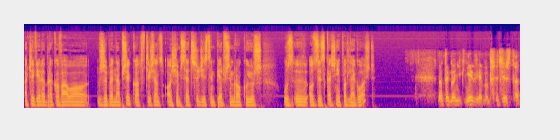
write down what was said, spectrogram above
A czy wiele brakowało, żeby na przykład w 1831 roku już y, odzyskać niepodległość? No tego nikt nie wie, bo przecież to,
